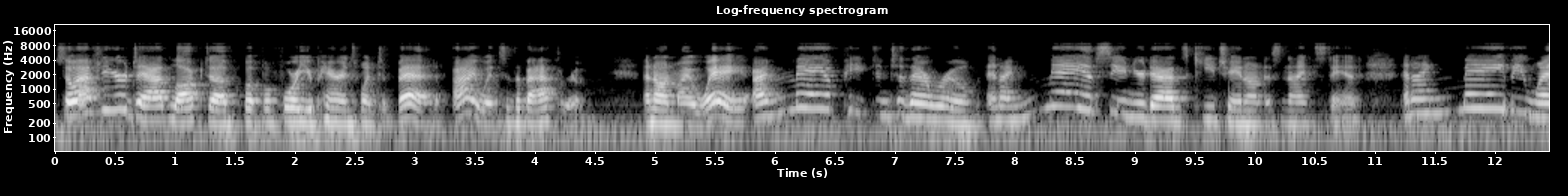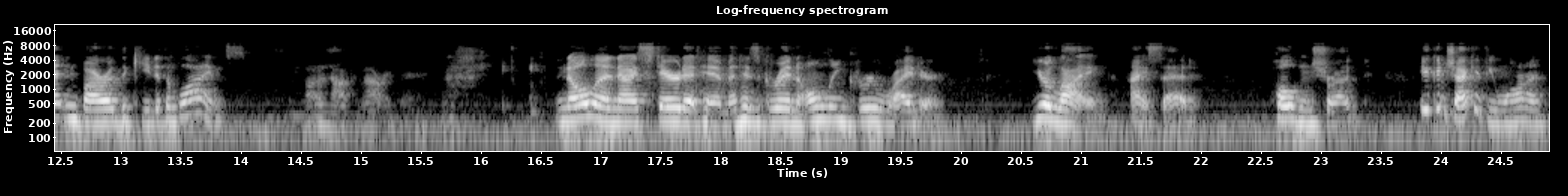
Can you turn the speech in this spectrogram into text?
So after your dad locked up, but before your parents went to bed, I went to the bathroom. And on my way, I may have peeked into their room, and I may have seen your dad's keychain on his nightstand, and I maybe went and borrowed the key to the blinds. I have knocked him out right there. Nola and I stared at him, and his grin only grew wider. You're lying, I said. Holden shrugged. You can check if you want.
